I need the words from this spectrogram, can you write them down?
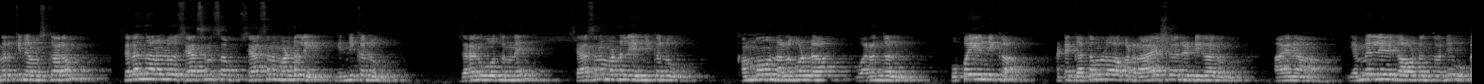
అందరికీ నమస్కారం. తెలంగాణలో శాసనసభ శాసన మండలి ఎన్నికలు జరగబోతున్నాయి. శాసన మండలి ఎన్నికలు ఖమ్మం నల్గొండ వరంగల్ ఉప ఎన్నిక అంటే గతంలో అక్కడ రాజేశ్వర రెడ్డి గారు ఆయన ఎమ్మెల్యే కావడంతో ఉప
